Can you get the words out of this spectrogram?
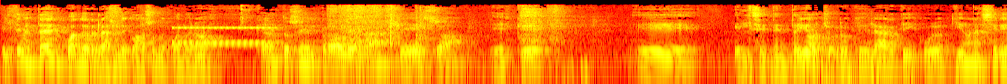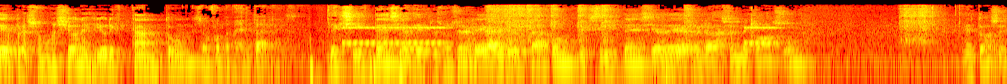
El tema está en cuándo hay relación de consumo y cuándo no. Claro. Entonces el problema de eso es que eh, el 78, creo que es el artículo, tiene una serie de presunciones iuris tantum son fundamentales. de existencia, de presunciones legales, iuris tantum de existencia de relación de consumo. Entonces,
